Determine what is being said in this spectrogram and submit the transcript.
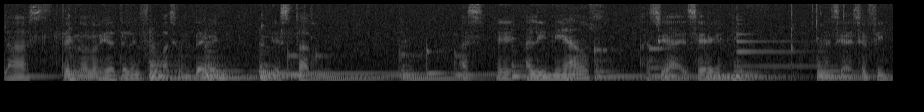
las tecnologías de la información deben estar eh, alineados hacia ese, hacia ese fin.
